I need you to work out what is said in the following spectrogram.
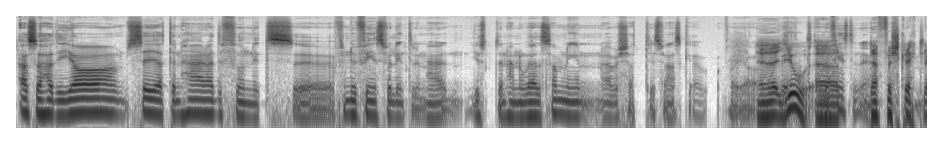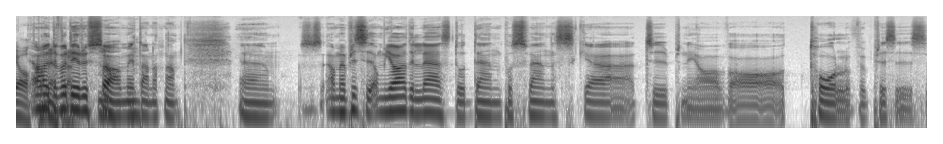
Alltså hade jag, säg att den här hade funnits, eh, för nu finns väl inte den här, just den här novellsamlingen översatt till svenska? Vad jag Eh, vet. jo, Eller eh, finns det? Den förskräckliga apan Ja, det var det du sa Mm, med ett mm. annat namn. S- ja men precis, om jag hade läst då den på svenska typ när jag var 12 precis,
